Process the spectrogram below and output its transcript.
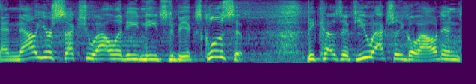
and now your sexuality needs to be exclusive. Because if you actually go out and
